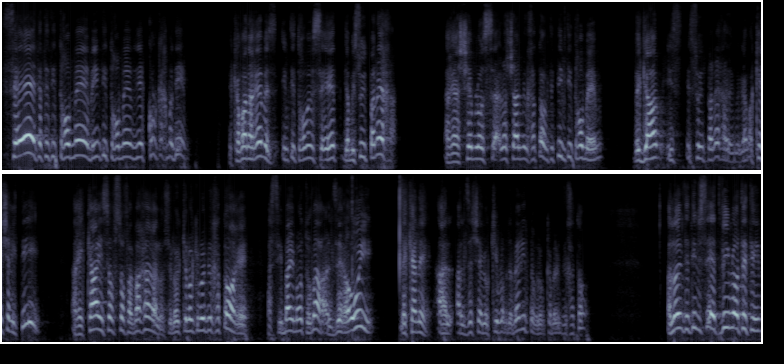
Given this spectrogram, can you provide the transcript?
שאת, אתה תתרומם, ואם תתרומם זה יהיה כל כך מדהים. וכמובן הרמז, אם תתרומם שאת, גם יישאו את פניך. הרי השם לא, לא שאל מלכתו, אם תיטיב תתרומם, וגם יישאו את פניך, גם הקשר איתי. הרי קין סוף סוף, על מה חרה לו? שלא לא קיבלו את מלכתו, הרי הסיבה היא מאוד טובה, על זה ראוי לקנא, על, על זה שאלוקים לא מדבר איתו ולא מקבל את מלכתו. הלא אם תיטיב שאת, ואם לא תיטיב,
